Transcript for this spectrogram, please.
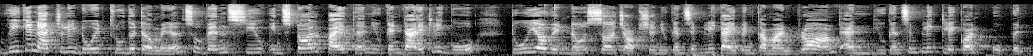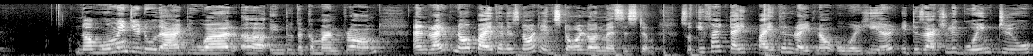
We can actually do it through the terminal. So once you install Python, you can directly go to your Windows search option. You can simply type in command prompt and you can simply click on open. Now moment you do that you are uh, into the command prompt and right now Python is not installed on my system. So if I type Python right now over here it is actually going to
